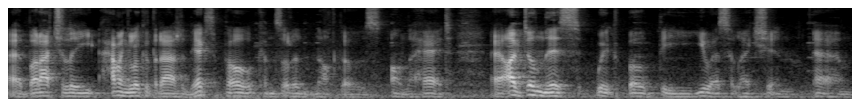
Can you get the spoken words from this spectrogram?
Uh, but actually, having a look at the data, in the exit poll can sort of knock those on the head. Uh, I've done this with both the US election um,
